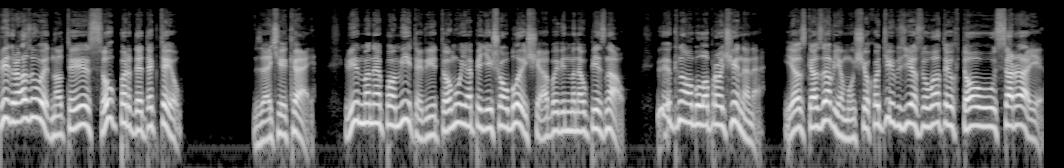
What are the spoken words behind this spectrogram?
відразу видно, ти супердетектив. Зачекай. Він мене помітив, і тому я підійшов ближче, аби він мене впізнав. Вікно було прочинене. Я сказав йому, що хотів з'ясувати, хто у сараї.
